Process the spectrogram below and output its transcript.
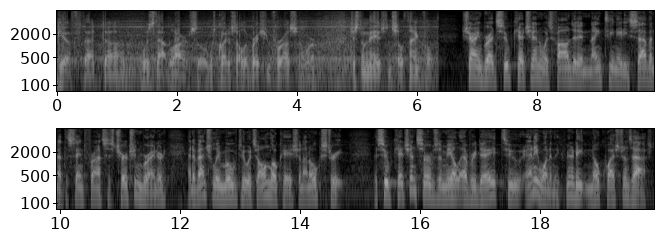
gift that uh, was that large. So it was quite a celebration for us, and we're just amazed and so thankful. Sharing Bread Soup Kitchen was founded in 1987 at the St. Francis Church in Brainerd and eventually moved to its own location on Oak Street. The Soup Kitchen serves a meal every day to anyone in the community, no questions asked.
